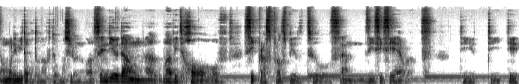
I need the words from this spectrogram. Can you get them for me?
あんまり見たことなくて面白いのが、send you down a rabbit hole of C++ build tools and ZCC errors って言っていて、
